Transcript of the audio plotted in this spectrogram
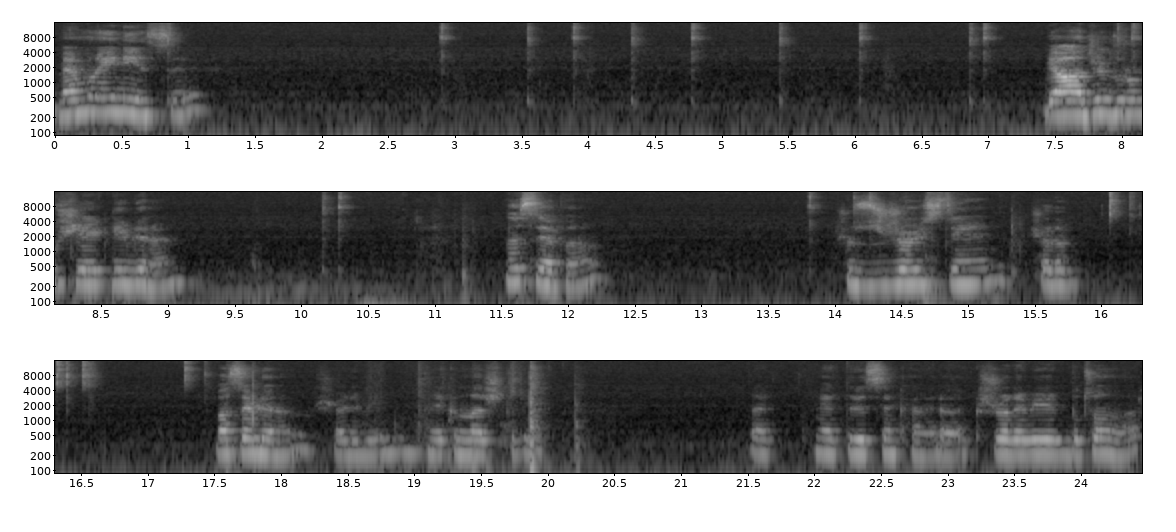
Ben buna en iyisi. Bir acil durum şey ekleyebilirim. Nasıl yaparım? Şu joystick'in şöyle Basabiliyorum. Şöyle bir yakınlaştırayım. Bak netlesin kamera bak. Şurada bir buton var.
